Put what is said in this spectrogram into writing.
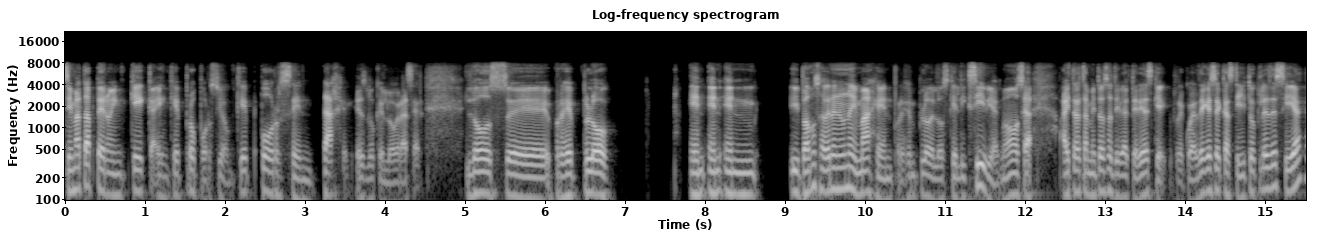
sí mata, pero en qué, en qué proporción, qué porcentaje es lo que logra hacer. Los, eh, por ejemplo, en, en, en y vamos a ver en una imagen, por ejemplo, de los que lixivian, ¿no? O sea, hay tratamientos antibacteriales que, recuerden ese castillito que les decía,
